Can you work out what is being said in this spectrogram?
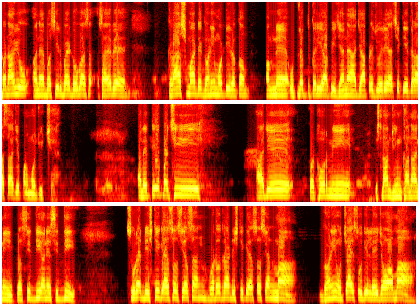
બનાવ્યું અને બશીરભાઈ ડોબા સાહેબે ગ્રાસ માટે ઘણી મોટી રકમ અમને ઉપલબ્ધ કરી આપી, જેને આજે આપણે જોઈ રહ્યા છીએ કે એ ગ્રાસ આજે પણ મોજૂદ છે. અને તે પછી આજે કઠોરની ઇસ્લામ જીમખાનાની પ્રસિદ્ધિ અને સિદ્ધિ Surat district association, Vadodara district એસોસિએશનમાં ઘણી ઊંચાઈ સુધી લઈ જવામાં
